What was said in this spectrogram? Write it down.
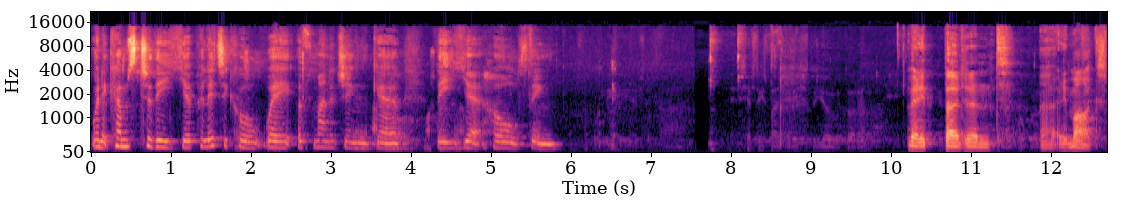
when it comes to the uh, political way of managing uh, the uh, whole thing. Very pertinent uh, remarks.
